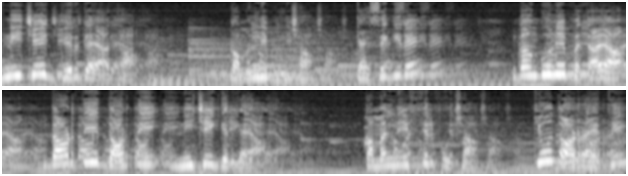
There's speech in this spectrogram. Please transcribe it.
नीचे गिर गया था। कमल ने पूछा कैसे गिरे? गंगू ने बताया दौड़ते दौड़ते नीचे गिर गया। कमल ने फिर पूछा क्यों दौड़ रहे थे?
